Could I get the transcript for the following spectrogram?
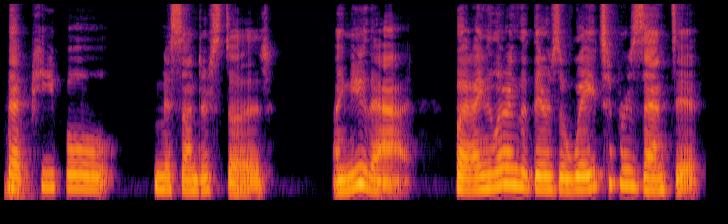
that people misunderstood. I knew that, but I learned that there's a way to present it,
